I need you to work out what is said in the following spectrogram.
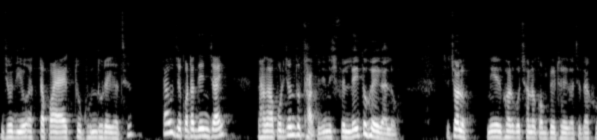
যদিও একটা পায়া একটু ঘুম ধরে গেছে। তাও যে কটা দিন যাই, ভাঙা পর্যন্ত থাক, জিনিস ফেললেই তো হয়ে গেল। চলো, মেয়ের ঘর গোছানো কমপ্লিট হয়ে গেছে, দেখো।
